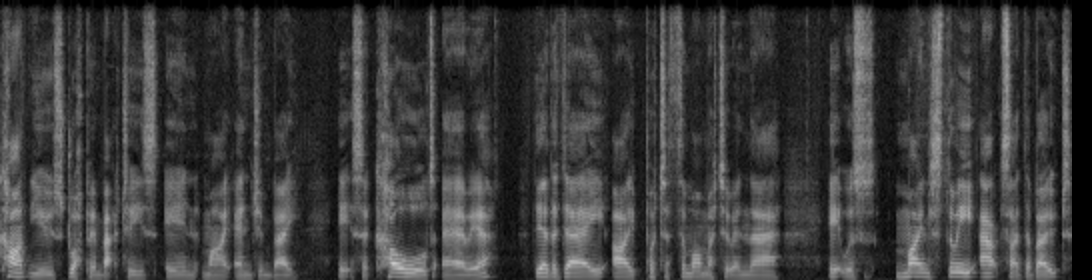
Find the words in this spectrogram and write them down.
can't use drop-in batteries in my engine bay. It's a cold area. The other day I put a thermometer in there. It was minus three outside the boat,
